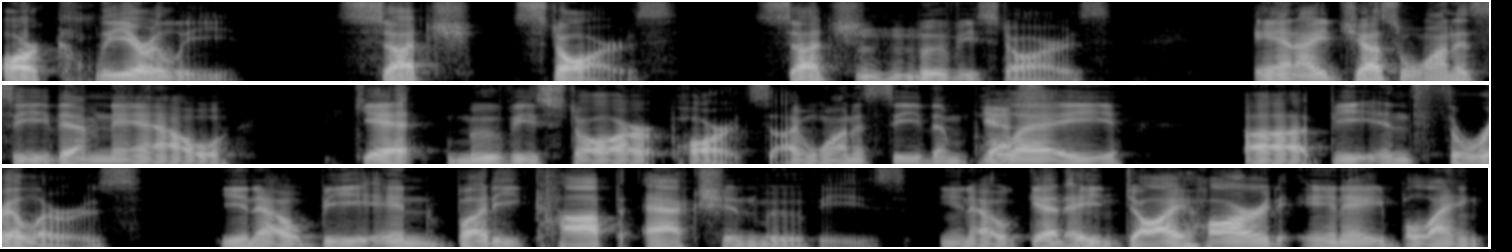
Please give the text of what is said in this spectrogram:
are clearly such stars, such Mhm. movie stars. And I just want to see them now get movie star parts. I want to see them Yes. play uh be in thrillers, you know, be in buddy cop action movies, you know, get a Mhm. Die Hard in a blank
